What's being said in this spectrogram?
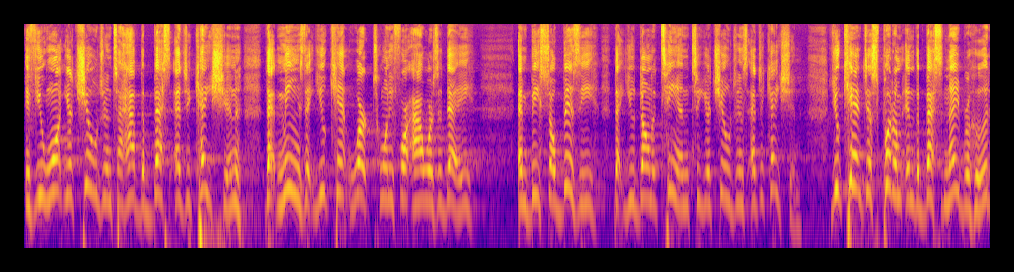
If you want your children to have the best education, that means that you can't work 24 hours a day and be so busy that you don't attend to your children's education. You can't just put them in the best neighborhood.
